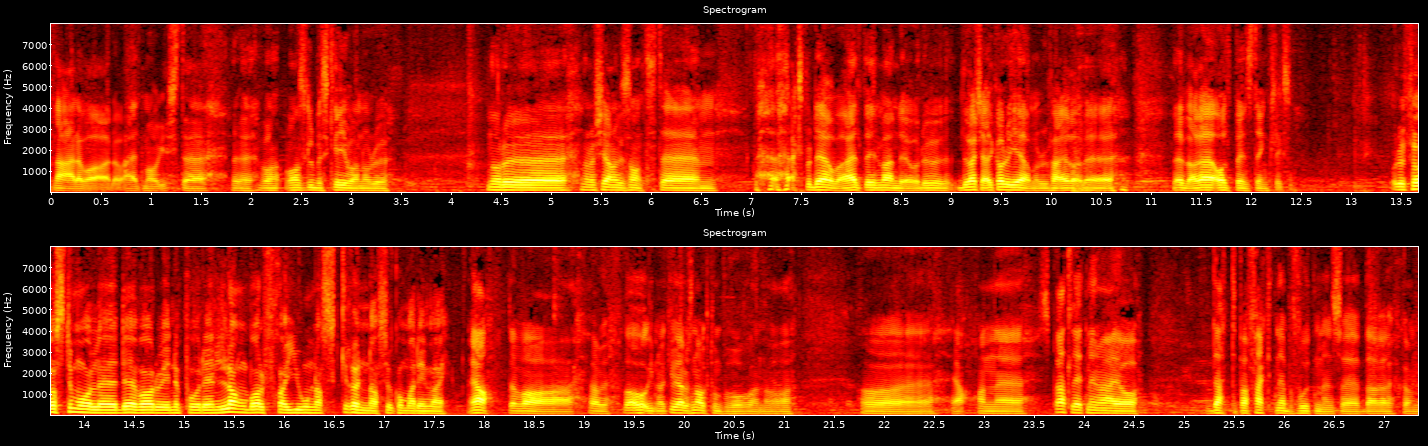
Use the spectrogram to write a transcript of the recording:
Nei, det var, det var helt magisk. Det, det, er vanskelig å beskrive når, du, når, du, når det skjer noe sånt. Det, det eksploderer bare helt innvendig, og du, du, vet ikke helt hva du gjør når du feirer. Det, det er bare alt på instinkt, liksom. Og Det første målet det var du inne på. Det er en lang ball fra Jonas Grønner som kommer din vei. Ja, det var òg noe vi hadde snakket om på forhånd. og og eh, ja, han eh, spretter litt min vei og detter perfekt ned på foten min, så, kan,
